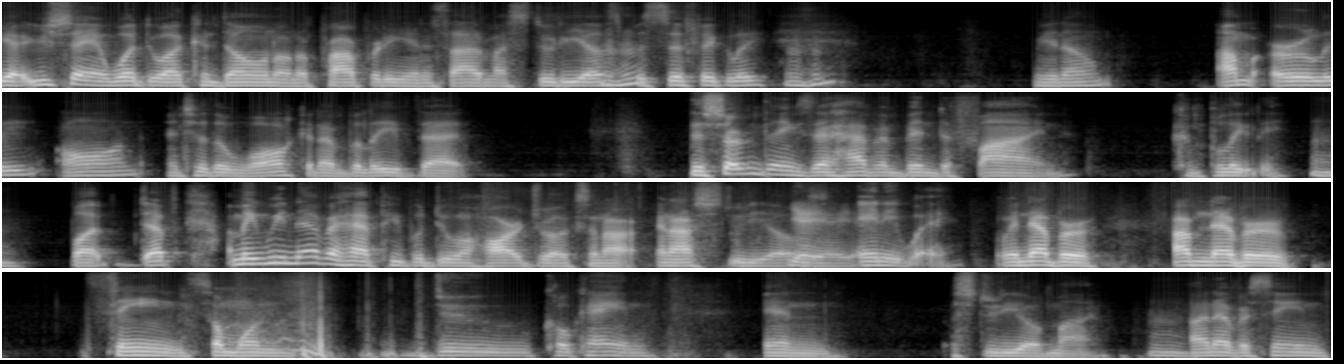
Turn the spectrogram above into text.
yeah, you're saying what do I condone on a property and inside my studio Mhm. specifically? Mm-hmm. You know, I'm early on into the walk, and I believe that there's certain things that haven't been defined completely. Mm. But def- I mean, we never have people doing hard drugs in our in our studios. Yeah, yeah, yeah. Anyway, we never. I've never seen someone do cocaine in a studio of mine. Mm. I never seen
